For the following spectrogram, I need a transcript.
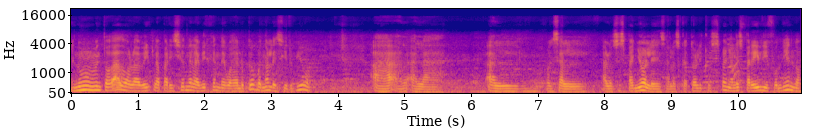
En un momento dado, la, la aparición de la Virgen de Guadalupe, bueno, le sirvió a, la, al, pues al, a los españoles, a los católicos españoles, para ir difundiendo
